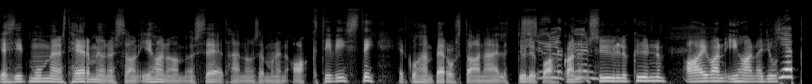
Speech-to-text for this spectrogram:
Ja sitten mun mielestä Hermionessa on ihanaa myös se, että hän on semmoinen aktivisti, että kun hän perustaa näille tylypahkan Sylkyn. sylkyn, aivan ihana juttu. Jep,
